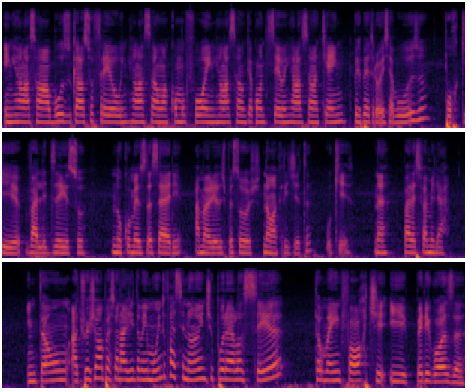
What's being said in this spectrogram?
em relação ao abuso que ela sofreu, em relação a como foi, em relação ao que aconteceu, em relação a quem perpetrou esse abuso. Porque, vale dizer isso, no começo da série, a maioria das pessoas não acredita, o que, né, parece familiar. Então, a Trish é uma personagem também muito fascinante por ela ser também forte e perigosa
